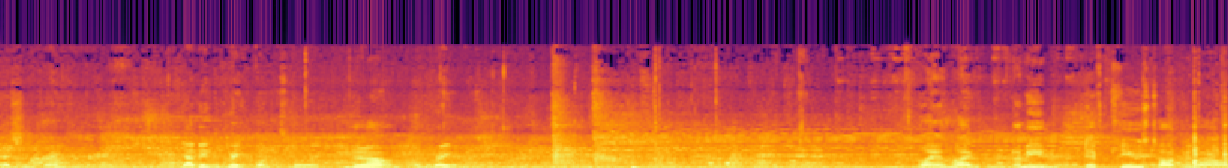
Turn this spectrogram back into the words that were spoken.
That shit crazy. That'd be a great fucking story. Yeah. A great one. Playing like, I mean, if Q's talking about,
